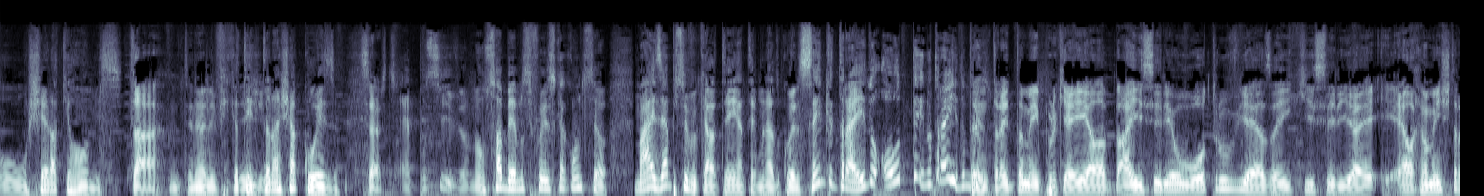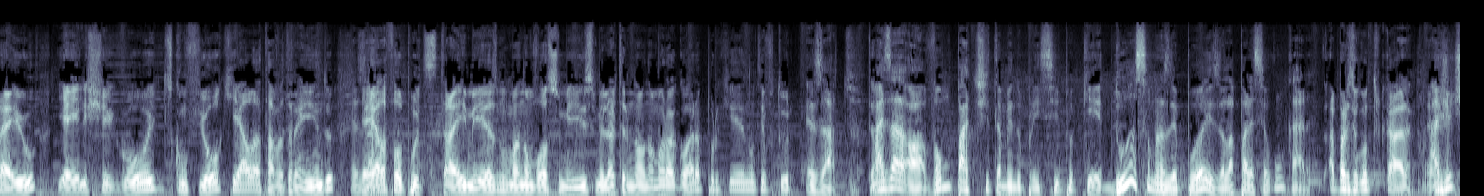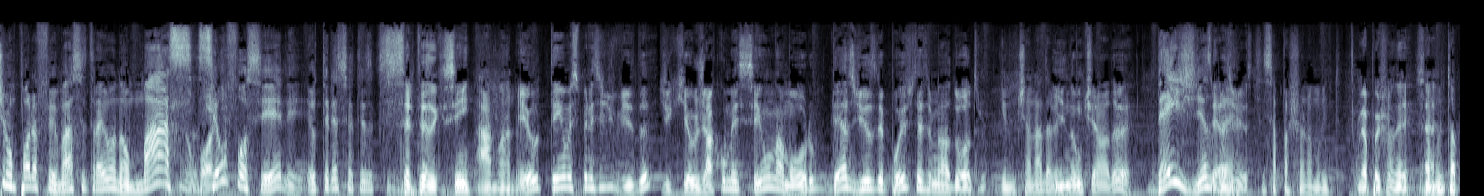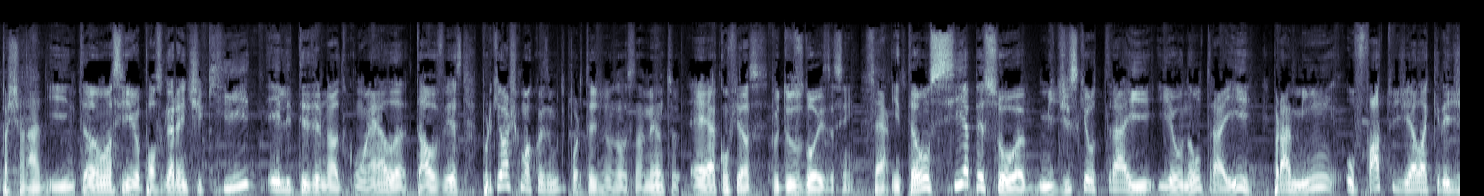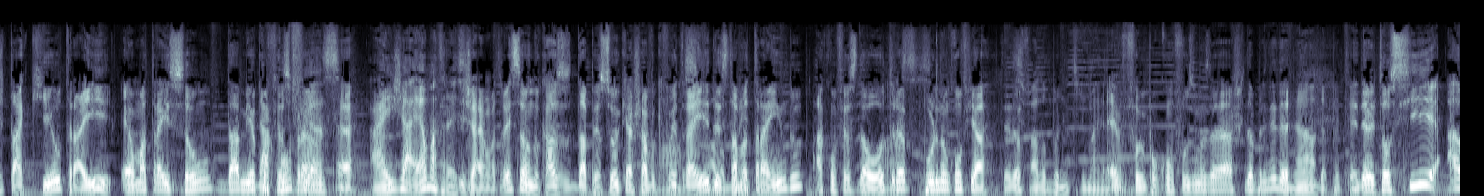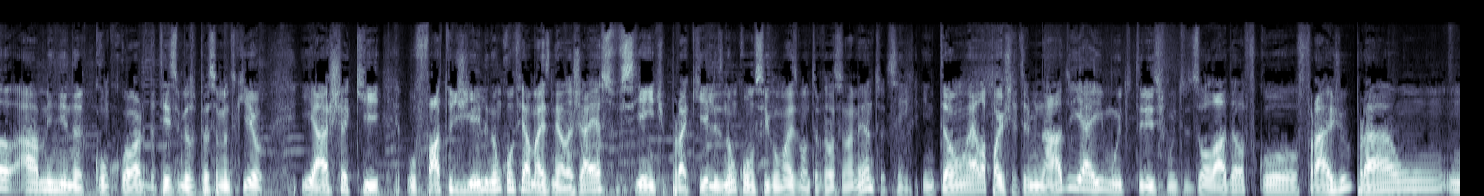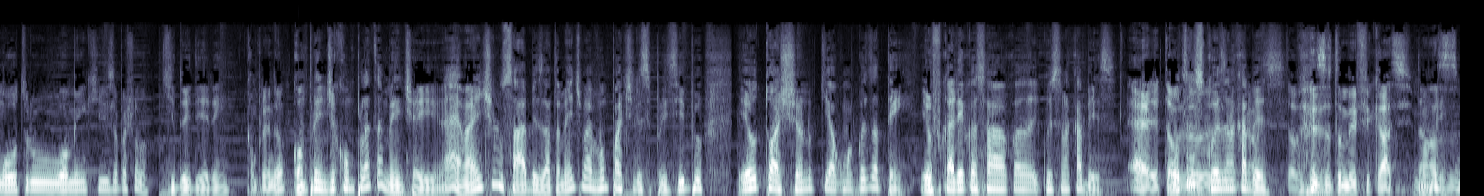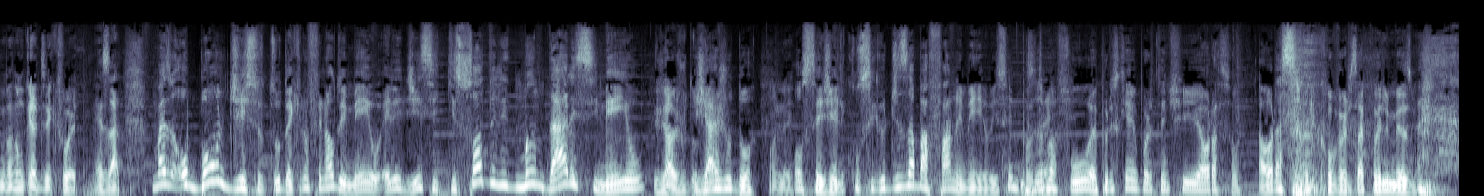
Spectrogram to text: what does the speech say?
um Sherlock Holmes. Tá, Entendeu? Ele fica Entendi. tentando achar coisa. certo. É possível. Não sabemos se foi isso que aconteceu. Mas é possível que ela tenha terminado com ele sem ter traído ou tendo traído Tendo mesmo. traído também, porque aí ela aí seria o outro viés aí que seria ela realmente traiu e aí ele chegou e desconfiou que ela tava traindo. Exato. E aí ela falou, putz, traí mesmo, mas não vou assumir isso, melhor terminar o namoro agora porque não tem futuro. Exato. Tá. Mas, ó, vamos partir também do princípio que duas semanas depois ela apareceu com o cara. Apareceu com outro cara. É, A gente não pode afirmar se traiu ou não, mas Não se eu fosse ele, eu teria certeza que sim. Certeza que sim? Ah, mano. Eu tenho uma experiência de vida de que eu já comecei um namoro 10 dias depois de ter terminado outro Que não tinha nada a ver. e não tinha nada a ver. Dez dias, Dez Brian? dias. Você se apaixona muito. Me apaixonei. Você é, É. muito apaixonado. E então, assim, eu posso garantir que ele ter terminado com ela, talvez. Porque eu acho que uma coisa muito importante no relacionamento é a confiança. Dos dois, assim. Certo. Então, se a pessoa me diz que eu traí e eu não traí, pra mim, o fato de ela acreditar que eu traí é uma traição da minha Da confiança, confiança. pra ela. É. Aí já é uma traição. Já é uma traição. No caso da pessoa que achava que foi Nossa, traída, falou estava bonito. traindo a confiança da outra Nossa. por não confiar, entendeu? Falou bonito demais. É, né? foi um pouco confuso, mas acho que dá pra entender. Não, depois tem. Entendeu? Então, se a, a menina concorda, tem esse mesmo pensamento que eu, e acha que o fato de ele não confiar mais nela já é suficiente pra que eles não consigam mais manter o relacionamento, Sim. então ela pode ter terminado, e aí, muito triste, muito desolada, ela ficou frágil pra um, um outro homem que se apaixonou. Que doideira, hein? Compreendeu? Compreendi completamente aí. É, mas a gente não sabe exatamente, mas vamos partir desse princípio. Eu tô achando que alguma coisa tem. Eu ficaria com, essa, com isso na cabeça. É, e talvez Outras eu- coisas na cabeça. Talvez eu também ficasse, Também. Mas, mas não quer dizer que foi. Exato. Mas o bom disso tudo é que no final do e-mail ele disse que só dele mandar esse e-mail Já ajudou. já ajudou. Ou seja, ele conseguiu desabafar no e-mail. Isso é importante. Desabafou, é por isso que é importante a oração. A oração. Ele conversar com ele mesmo.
